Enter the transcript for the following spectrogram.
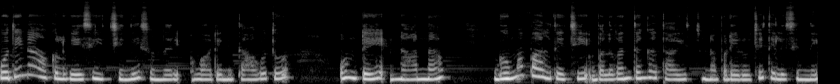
పుదీనా ఆకులు వేసి ఇచ్చింది సుందరి. వాటిని తాగుతూ ఉంటే నాన్న గుమ్మపాలు తెచ్చి బలవంతంగా తాగిస్తున్నప్పటి రుచి తెలిసింది.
